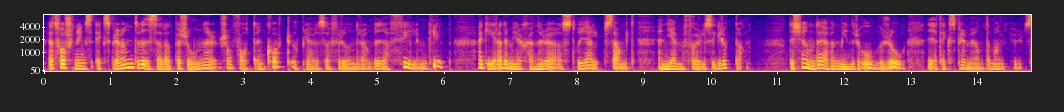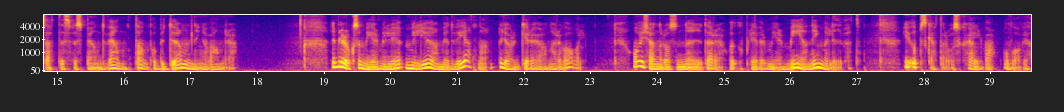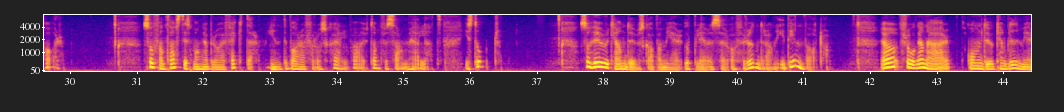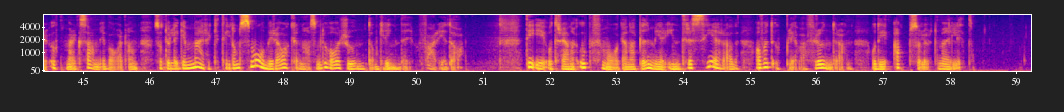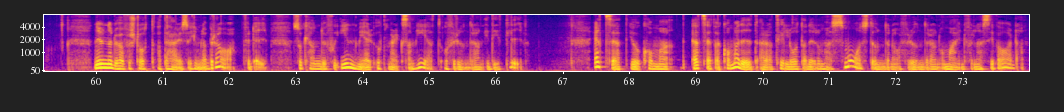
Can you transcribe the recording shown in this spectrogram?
Ett forskningsexperiment visade att personer som fått en kort upplevelse av förundran via filmklipp agerade mer generöst och hjälpsamt än jämförelsegruppen. De kände även mindre oro i ett experiment där man utsattes för spänd väntan på bedömning av andra. Vi blir också mer miljö miljömedvetna och gör grönare val. Och vi känner oss nöjdare och upplever mer mening med livet. Vi uppskattar oss själva och vad vi har. Så fantastiskt många bra effekter, inte bara för oss själva utan för samhället i stort. Så hur kan du skapa mer upplevelser av förundran i din vardag? Ja, frågan är om du kan bli mer uppmärksam i vardagen så att du lägger märke till de små miraklerna som du har runt omkring dig varje dag. Det är att träna upp förmågan att bli mer intresserad av att uppleva förundran och det är absolut möjligt. Nu när du har förstått att det här är så himla bra för dig så kan du få in mer uppmärksamhet och förundran i ditt liv. Ett sätt, att komma, ett sätt att komma dit är att tillåta dig de här små stunderna av förundran och mindfulness i vardagen.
